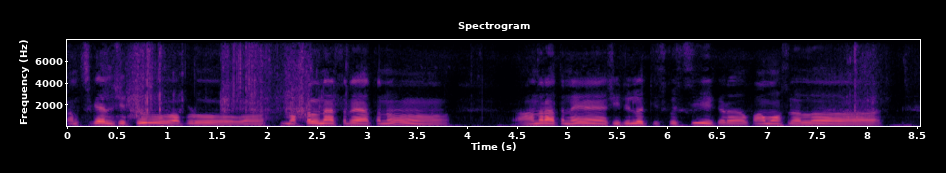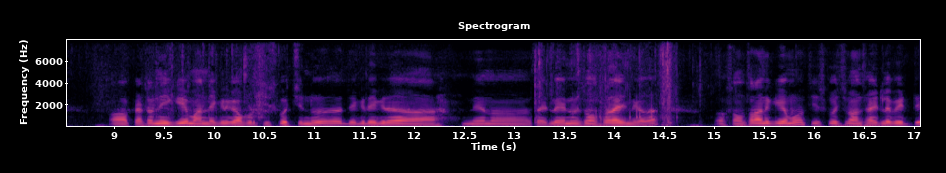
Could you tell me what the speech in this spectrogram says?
పనసకాయల చెట్టు అప్పుడు మొక్కలు నాటే అతను ఆంధ్ర అతనే సిటీలో తీసుకొచ్చి ఇక్కడ ఫామ్ హౌస్లలో పెట్టనీకి మన దగ్గరికి అప్పుడు తీసుకొచ్చిండు. దగ్గర దగ్గర నేను సైట్లో ఎనిమిది సంవత్సరాలు అయింది కదా. ఒక సంవత్సరానికి ఏమో తీసుకొచ్చి మన సైట్లో పెట్టి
